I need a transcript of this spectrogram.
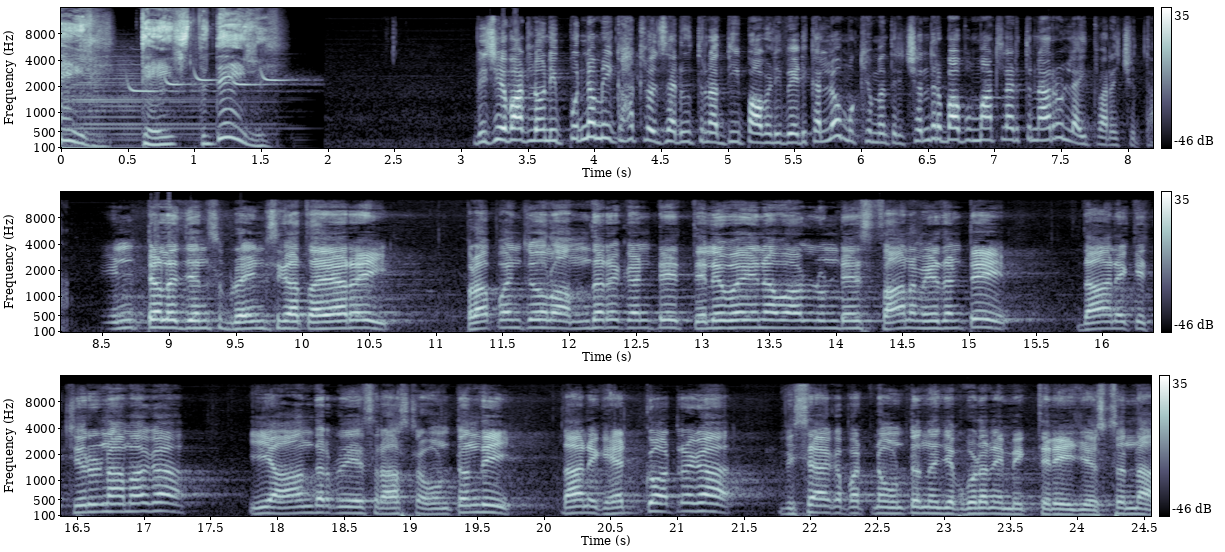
Taste the Daily. విజయవాడలోని పున్నమి ఘాట్లో జరుగుతున్న దీపావళి వేడుకల్లో ముఖ్యమంత్రి చంద్రబాబు మాట్లాడుతున్నారు. లైవ్ ద్వారా చూద్దాం. ఇంటెలిజెన్స్ బ్రెయిన్స్గా తయారై ప్రపంచంలో అందరికంటే తెలివైన వాళ్ళు ఉండే స్థానం ఏదంటే దానికి చిరునామాగా ఈ ఆంధ్రప్రదేశ్ రాష్ట్రం ఉంటుంది. దానికి హెడ్ క్వార్టర్గా విశాఖపట్నం ఉంటుందని చెప్పి కూడా నేను మీకు తెలియజేస్తున్నా.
